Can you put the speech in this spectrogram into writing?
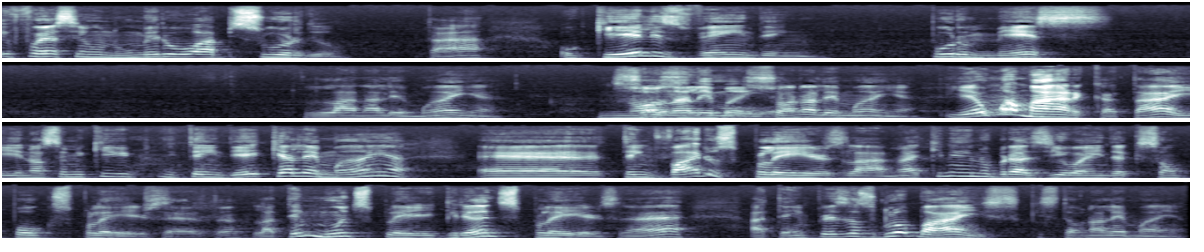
E foi assim um número absurdo, tá? O que eles vendem por mês lá na Alemanha nós, só na Alemanha. Só na Alemanha. E é uma marca, tá? E nós temos que entender que a Alemanha é, tem vários players lá. Não é que nem no Brasil ainda, que são poucos players. Certo. Lá tem muitos players, grandes players, né? Até empresas globais que estão na Alemanha.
